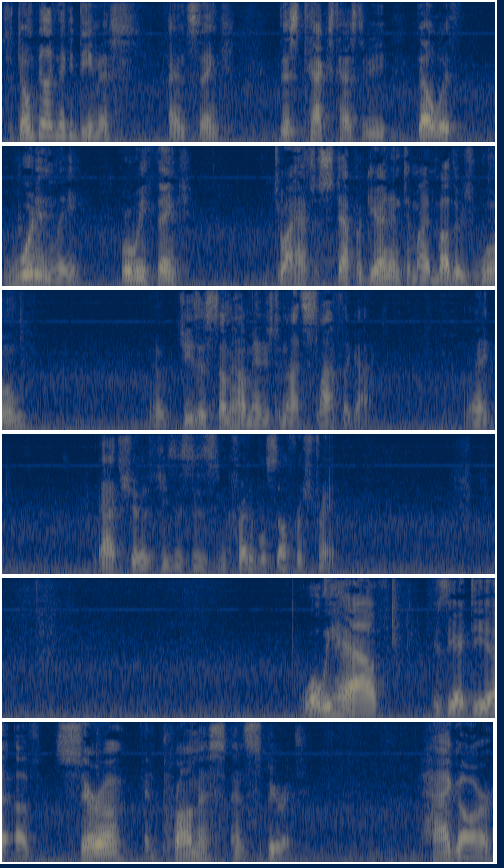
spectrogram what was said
So don't be like Nicodemus and think this text has to be dealt with woodenly, where we think, do I have to step again into my mother's womb? You know, Jesus somehow managed to not slap the guy, right? That shows Jesus' incredible self restraint. What we have is the idea of Sarah and promise and spirit, Hagar,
